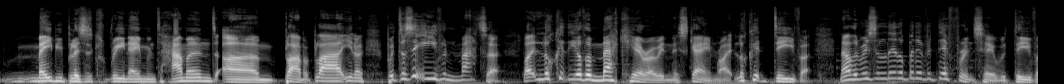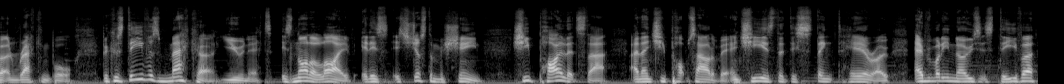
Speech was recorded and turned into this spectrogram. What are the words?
maybe Blizzard could rename him to Hammond, um, blah, blah, blah, you know. But does it even matter? Like, look at the other mech hero in this game, right? Look at D.Va. Now, there is a little bit of a difference here with D.Va and Wrecking Ball because D.Va's mecha unit is not alive. It is, it's just a machine. She pilots that and then she pops out of it and she is the distinct hero. Everybody knows it's D.Va.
